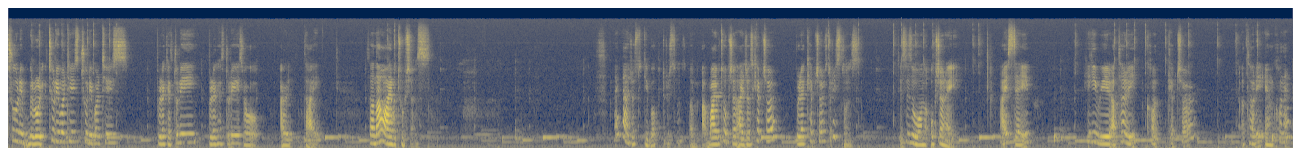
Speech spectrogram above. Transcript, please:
two li two liberties, two liberties, black has three, black has three, so I will die. So now I have two options. Maybe I just give up three stones. Uh, my two option, I just capture, black capture three stones. This is one option A. I save, Higi will Atari, capture, Atari and connect,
